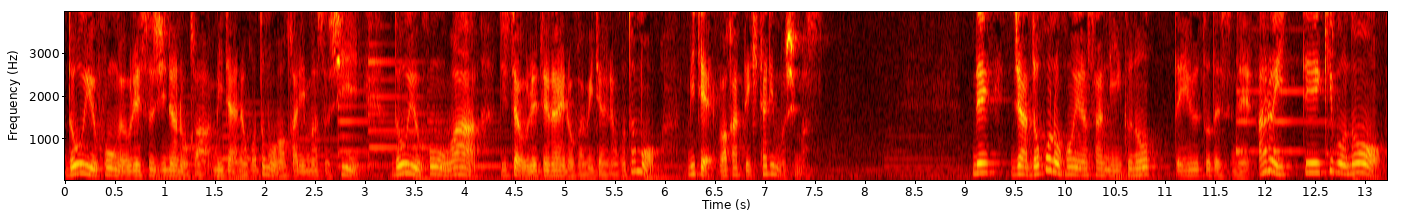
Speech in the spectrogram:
どういう本が売れ筋なのかみたいなことも分かりますしどういう本は実は売れてないのかみたいなことも見て分かってきたりもします。でじゃあどこの本屋さんに行くのっていうとですねある一定規模の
